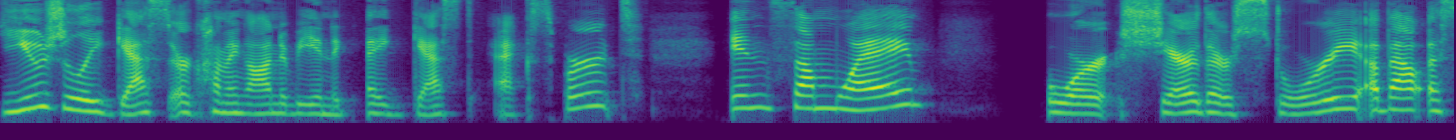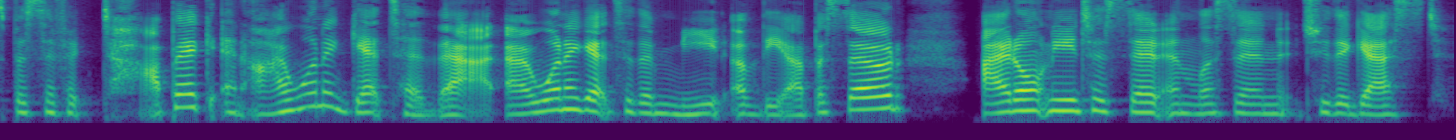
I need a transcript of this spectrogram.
usually guests are coming on to be an, a guest expert in some way or share their story about a specific topic. And I want to get to that. I want to get to the meat of the episode. I don't need to sit and listen to the guest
